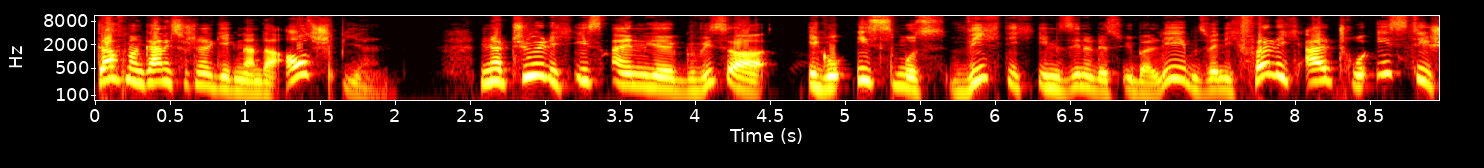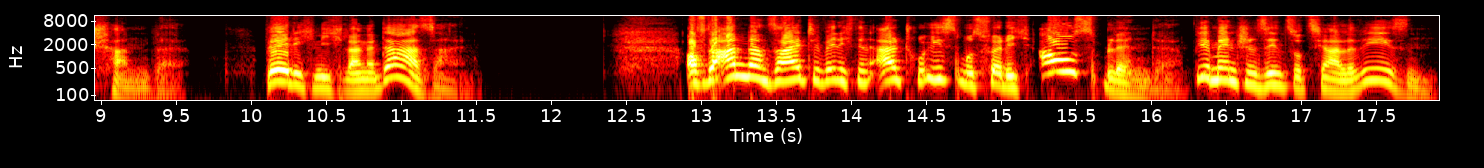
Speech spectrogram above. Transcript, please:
darf man gar nicht so schnell gegeneinander ausspielen. Natürlich ist ein gewisser Egoismus wichtig im Sinne des Überlebens. Wenn ich völlig altruistisch handle, werde ich nicht lange da sein. Auf der anderen Seite, wenn ich den Altruismus völlig ausblende, wir Menschen sind soziale Wesen,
